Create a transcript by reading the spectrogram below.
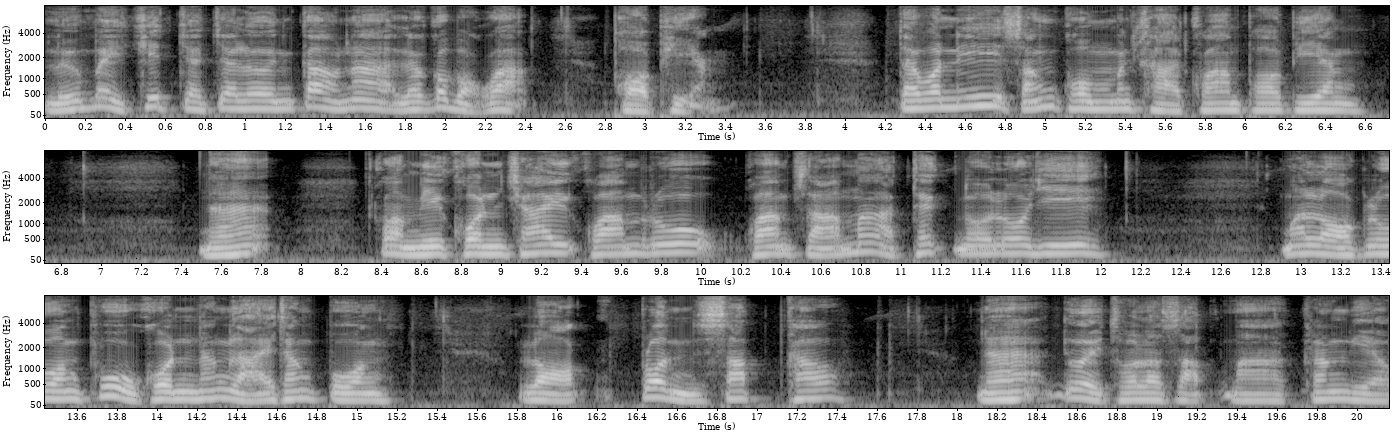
หรือไม่คิดจะเจริญก้าวหน้า แล้วก็บอกว่าพอเพียง แต่วันนี้สังคมมันขาดความพอเพียงนะฮะก็มีคนใช้ความรู้ความสามารถเทคโนโลยี มาหลอกลวงผู้คนทั้งหลายทั้งปวง หลอกปล้นทรัพย์เขานะฮะด้วยโทรศัพท์มาครั้งเดียว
